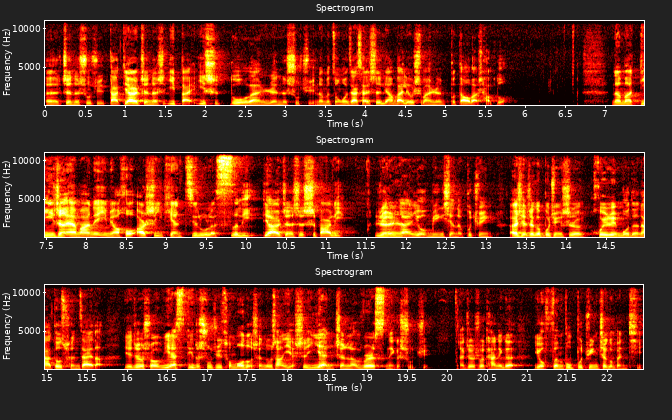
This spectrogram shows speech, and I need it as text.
呃针的数据，打第二针呢是一百一十多万人的数据，那么总共加起来是两百六十万人不到吧，差不多。那么第一针 mRNA 疫苗后二十一天记录了四例，第二针是十八例，仍然有明显的不均，而且这个不均是辉瑞、莫德纳都存在的。也就是说，VSD 的数据从某种程度上也是验证了 VERSE 那个数据，啊，就是说它那个有分布不均这个问题。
